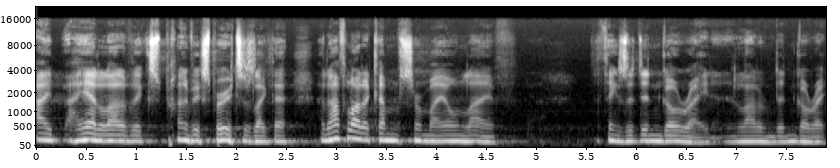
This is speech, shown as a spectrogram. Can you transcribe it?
I, I had a lot of ex- kind of experiences like that. An awful lot of comes from my own life, the things that didn't go right, and a lot of them didn't go right.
